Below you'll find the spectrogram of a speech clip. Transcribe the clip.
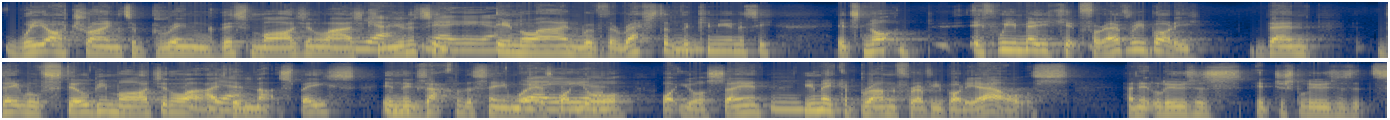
we are trying to bring this marginalised Yeah, community yeah, yeah, in line with the rest of the mm. community. It's not if we make it for everybody, then they will still be marginalised Yeah. in that space in mm. exactly the same way as what you're what you're saying. Mm. You make a brand for everybody else, and it loses it just loses its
